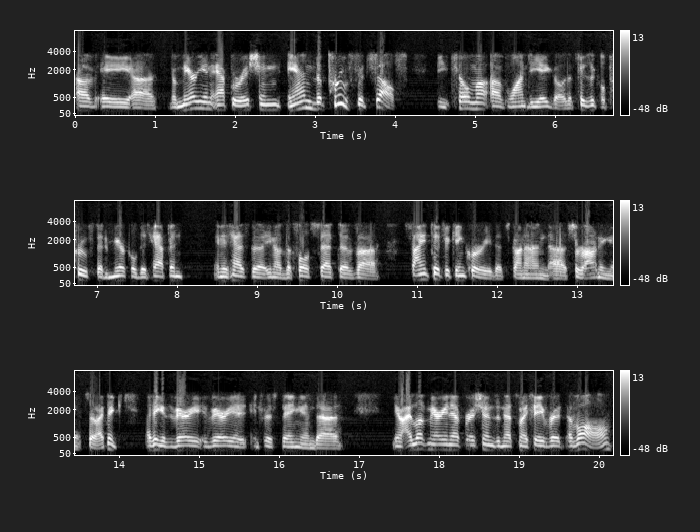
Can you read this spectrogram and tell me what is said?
of a, uh, a Marian apparition and the proof itself, the tilma of Juan Diego, the physical proof that a miracle did happen, and it has the you know the full set of uh, scientific inquiry that's gone on uh, surrounding it. So I think I think it's very very interesting, and uh, you know I love Marian apparitions, and that's my favorite of all.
